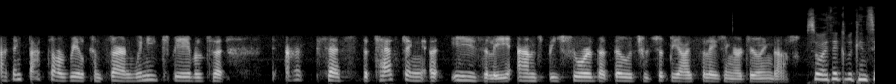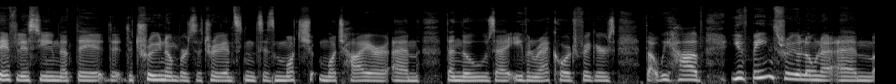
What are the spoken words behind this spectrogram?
I think that's our real concern. We need to be able to access the testing uh, easily and be sure that those who should be isolating are doing that. So I think we can safely assume that the, the, the true numbers, the true incidence is much, much higher um, than those uh, even record figures that we have. You've been through, Ilona, um,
